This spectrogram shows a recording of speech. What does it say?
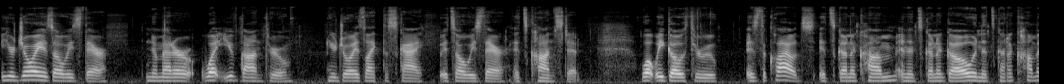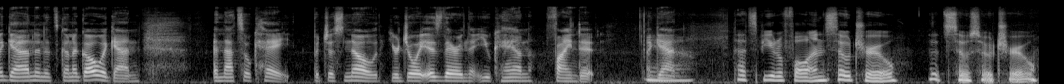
your joy is always there. No matter what you've gone through, your joy is like the sky. It's always there, it's constant. What we go through is the clouds. It's going to come and it's going to go and it's going to come again and it's going to go again and that's okay. But just know your joy is there and that you can find it again. Yeah, that's beautiful and so true. That's so, so true.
